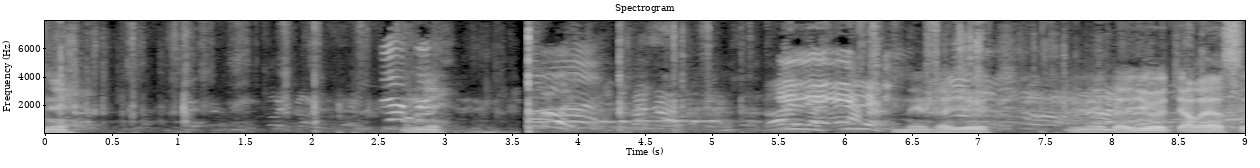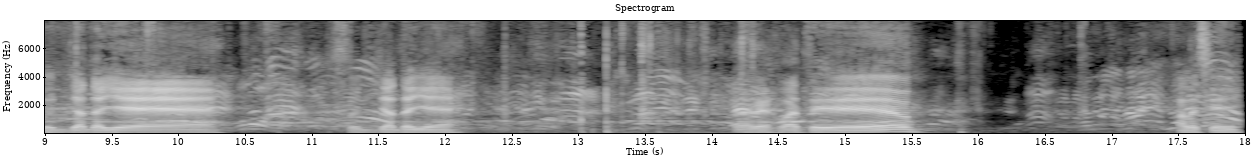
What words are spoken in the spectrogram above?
Ні. Ні. Не дають. Не дають, але суддя дає. Суддя дає. Перехватив. Але сінь.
